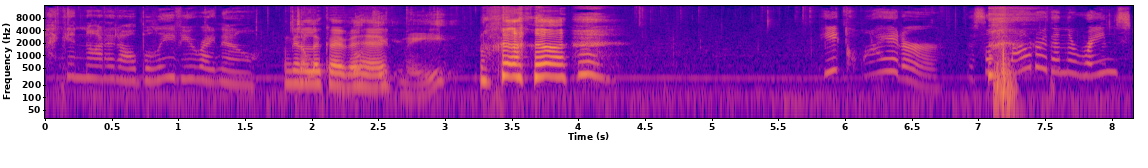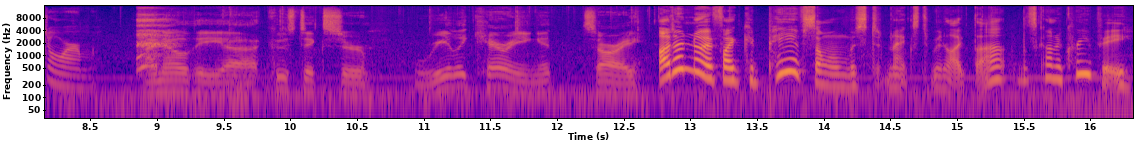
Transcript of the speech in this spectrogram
I cannot at all believe you right now. I'm gonna Don't look over look here. At me. Be quieter. This is louder than the rainstorm. I know the uh, acoustics are really carrying it. Sorry. I don't know if I could pee if someone was stood next to me like that. That's kind of creepy.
